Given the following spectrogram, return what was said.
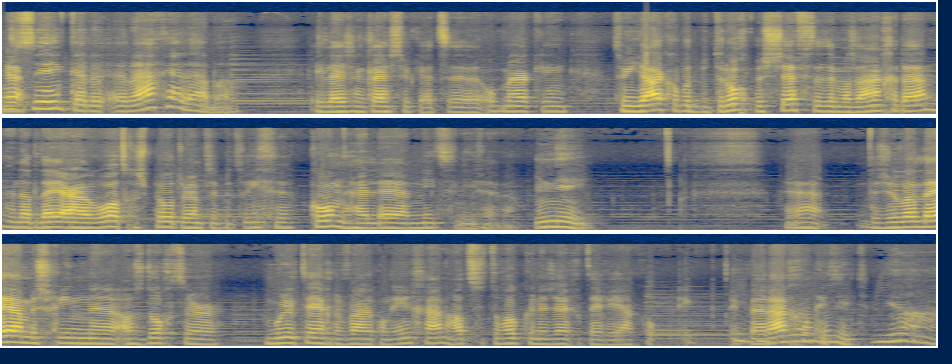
Ja. zeker Rachel hebben. Ik lees een klein stuk uit de opmerking. Toen Jacob het bedrog besefte dat hem was aangedaan en dat Lea haar rol had gespeeld door hem te bedriegen, kon hij Lea niet liefhebben. Nee. Ja, dus hoewel Lea misschien eh, als dochter moeilijk tegen de vader kon ingaan, had ze toch ook kunnen zeggen tegen Jacob, ik, ik ben Rachel niet. Ja,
